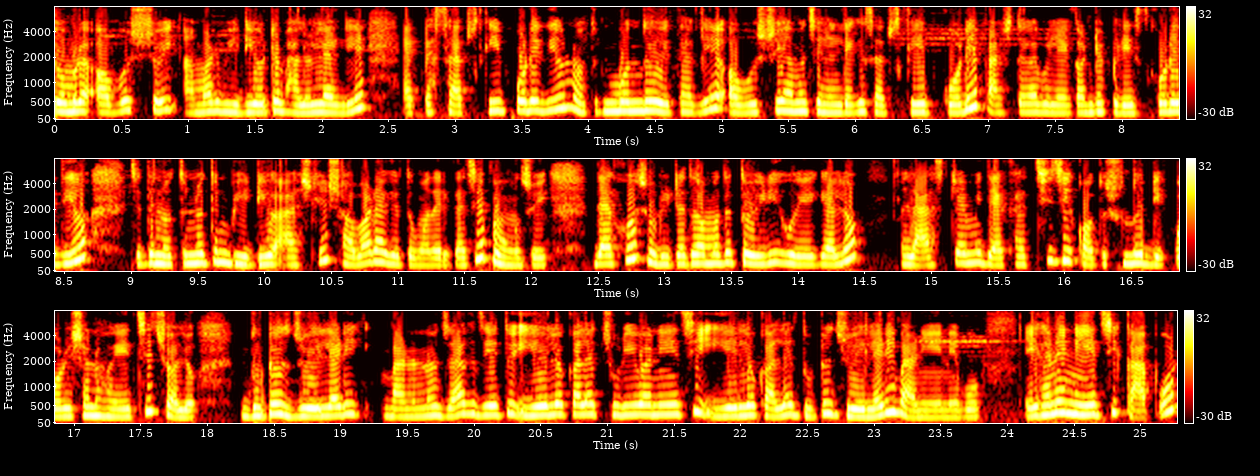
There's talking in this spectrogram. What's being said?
তোমরা অবশ্যই আমার ভিডিওটা ভালো লাগলে একটা সাবস্ক্রাইব করে দিও। নতুন বন্ধু হয়ে থাকলে অবশ্যই আমার চ্যানেলটাকে সাবস্ক্রাইব করে পাশ থাকা বেল আইকনটা প্রেস করে দিও, যাতে নতুন নতুন ভিডিও আসলে সবার আগে তোমাদের কাছে পৌঁছই দেখো, চুড়িটা তো আমাদের তৈরি হয়ে গেল। লাস্টে আমি দেখাচ্ছি যে কত সুন্দর ডেকোরেশন হয়েছে। চলো, দুটো জুয়েলারি বানানো যাক। যেহেতু ইয়েলো কালার চুড়ি বানিয়েছি ইয়েলো কালার দুটো জুয়েলারি বানিয়ে নেব। এখানে নিয়েছি কাপড়।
